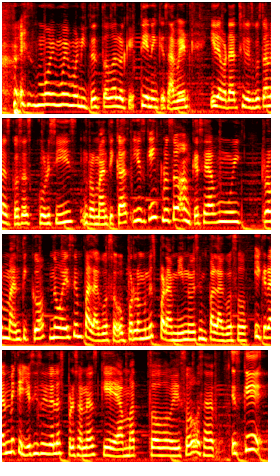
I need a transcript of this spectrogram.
es muy, muy bonito, es todo lo que tienen que saber. Y de verdad, si les gustan las cosas cursis, románticas, y es que incluso aunque sea muy romántico no es empalagoso, o por lo menos para mí no es empalagoso. Y créanme que yo sí soy de las personas que ama todo eso, o sea... Es que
